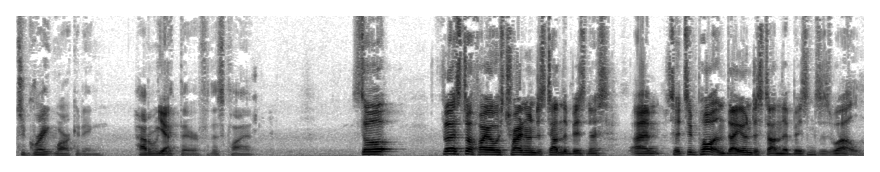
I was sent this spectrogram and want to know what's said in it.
to great marketing. How do we Yeah. get there for this client? So, first off, I always try and understand the business. Um, so it's important they understand their business as well.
